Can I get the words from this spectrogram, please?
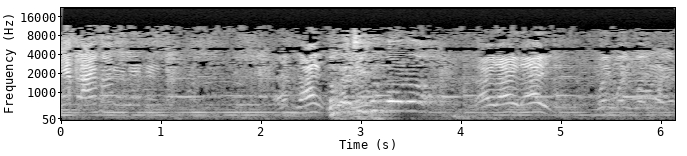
em lại em lại Và các chị không cô đâu đây đây đây quay quay quay quay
